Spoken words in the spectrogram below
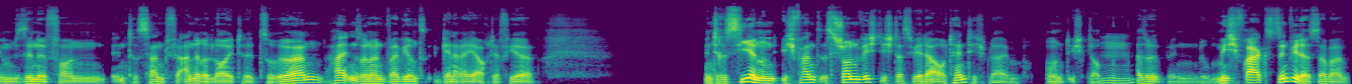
im Sinne von interessant für andere Leute zu hören halten, sondern weil wir uns generell auch dafür interessieren. Und ich fand es schon wichtig, dass wir da authentisch bleiben. Und ich glaube, Mhm. also wenn du mich fragst, sind wir das, aber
